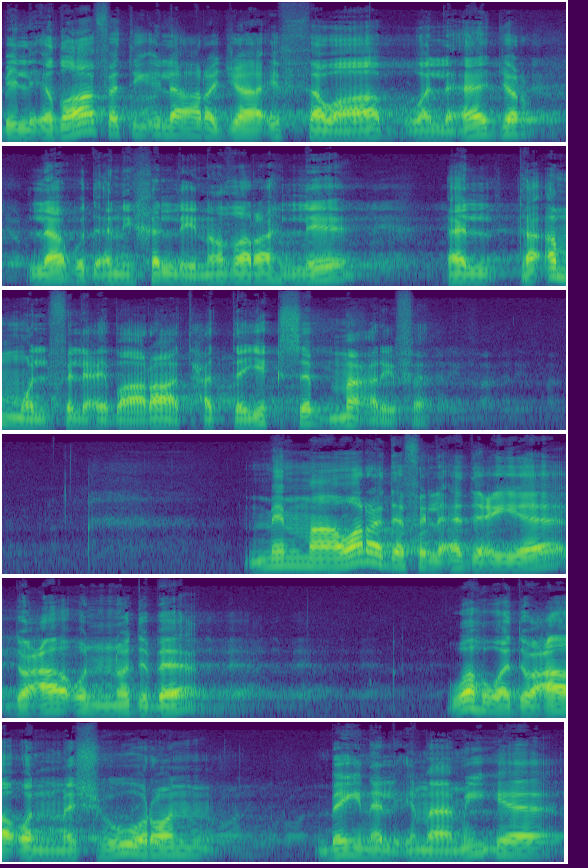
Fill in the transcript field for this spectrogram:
بالإضافة إلى رجاء الثواب والأجر لابد أن يخلي نظره للتأمل في العبارات حتى يكسب معرفة. مما ورد في الأدعية دعاء الندبة وهو دعاء مشهور بين الإمامية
